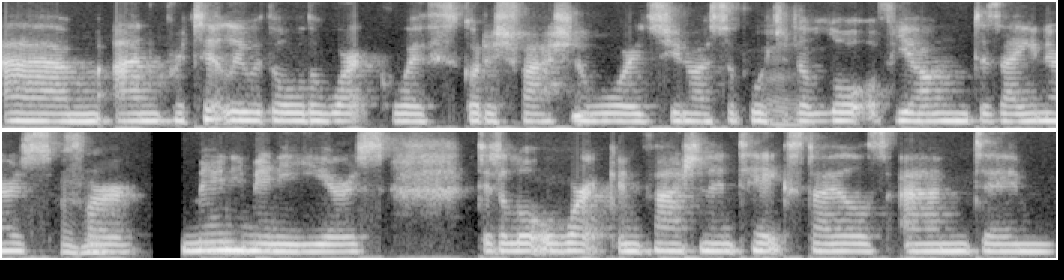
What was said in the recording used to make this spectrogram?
um, and particularly with all the work with Scottish Fashion Awards. You know, I supported a lot of young designers for many, many years. Did a lot of work in fashion and textiles, and um,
